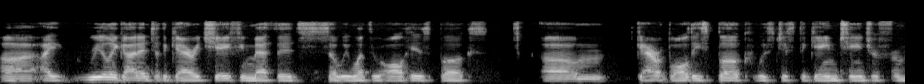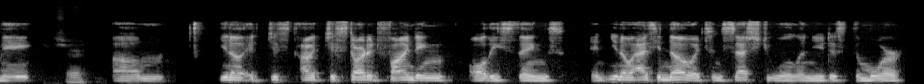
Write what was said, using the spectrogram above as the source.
uh, I really got into the Gary Chaffee methods. So we went through all his books. Um, Garibaldi's book was just a game changer for me. Sure. Um, you know, it just I just started finding all these things, and you know, as you know, it's incestual, and you just the more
